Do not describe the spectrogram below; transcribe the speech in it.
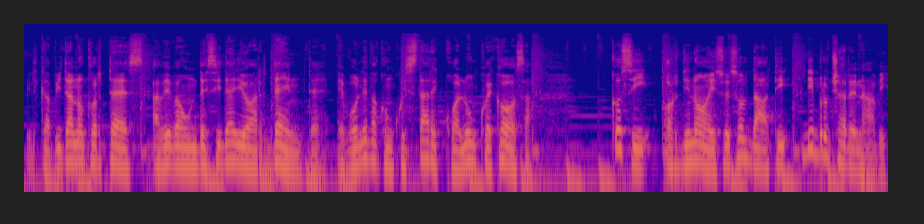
Il capitano Cortés aveva un desiderio ardente e voleva conquistare qualunque cosa. Così ordinò ai suoi soldati di bruciare navi,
